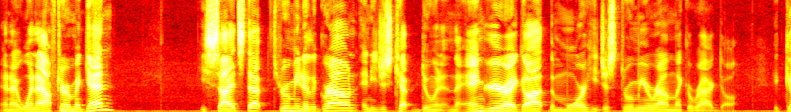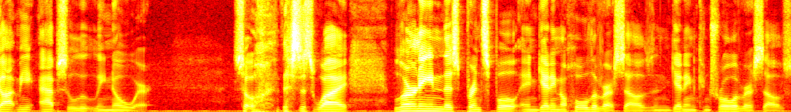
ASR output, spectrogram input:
and I went after him again. He sidestepped, threw me to the ground, and he just kept doing it. And the angrier I got, the more he just threw me around like a rag doll. It got me absolutely nowhere. So this is why learning this principle and getting a hold of ourselves and getting control of ourselves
